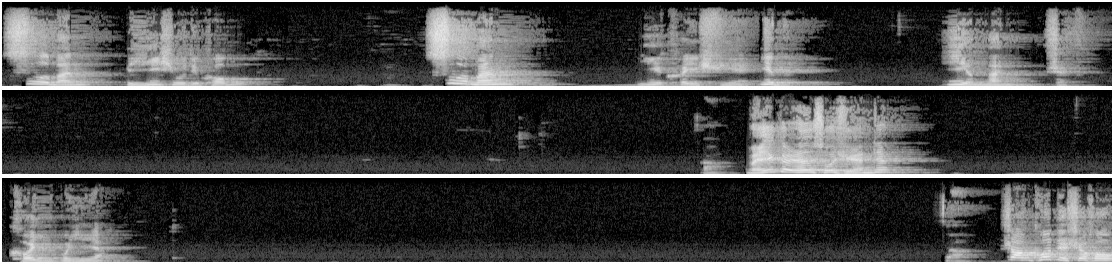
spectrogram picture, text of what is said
四门必修的科目，四门你可以选一门，一门深入啊！每一个人所选的可以不一样。啊，上课的时候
